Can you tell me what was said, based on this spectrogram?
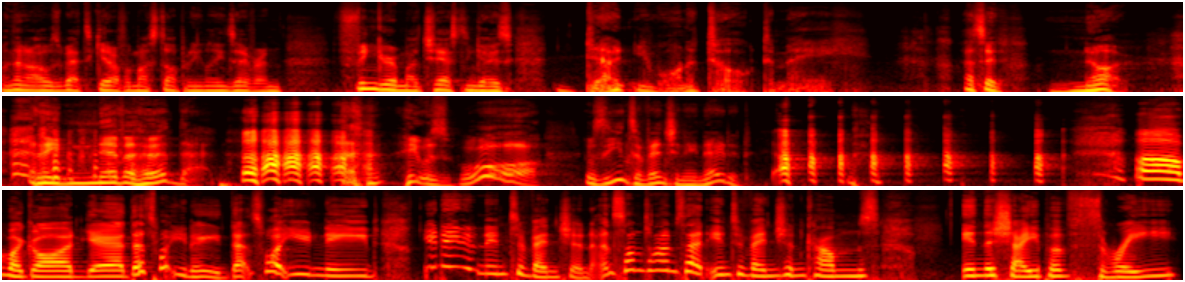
And then I was about to get off at my stop, and he leans over and finger in my chest and goes, "Don't you want to talk to me?" I said, "No." and he'd never heard that. he was, whoa, it was the intervention he needed. Oh my god, yeah, that's what you need. That's what you need. You need an intervention. And sometimes that intervention comes in the shape of three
